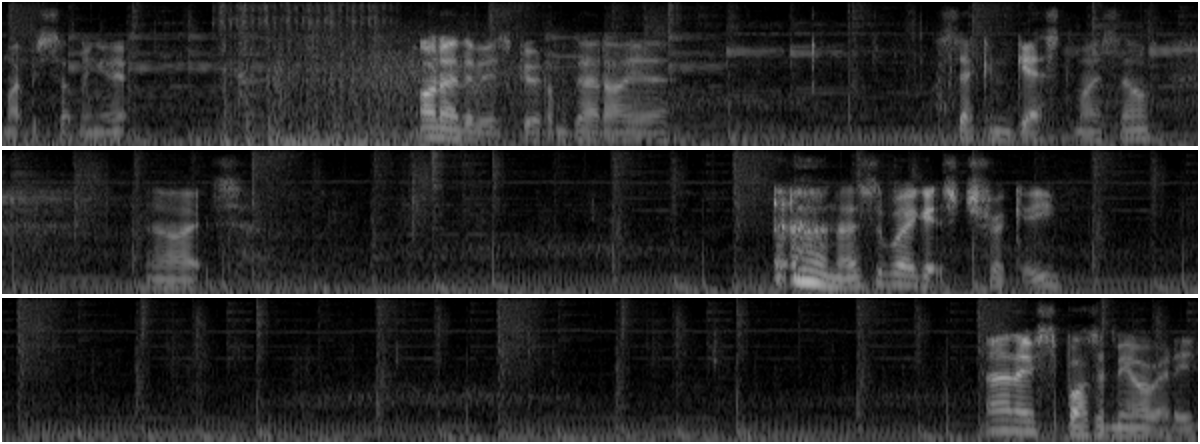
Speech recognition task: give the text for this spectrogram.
might be something in it. Oh no, there is. Good. I'm glad I uh, second guessed myself. Alright. now this is where it gets tricky. And they've spotted me already.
